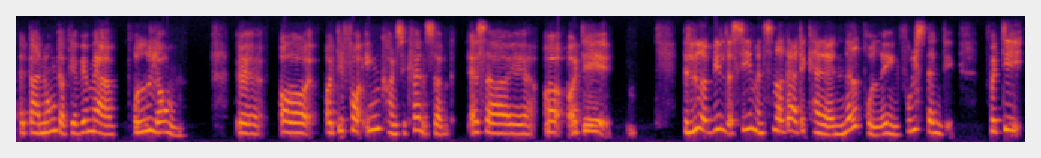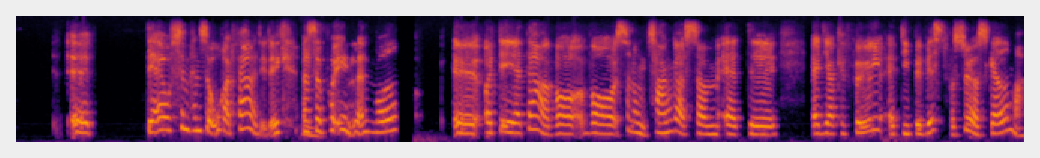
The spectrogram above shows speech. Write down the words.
at der er nogen, der bliver ved med at bryde loven. Øh, og, og det får ingen konsekvenser. Altså, øh, og, og det, det lyder vildt at sige, men sådan noget der, det kan nedbryde en fuldstændig. Fordi øh, det er jo simpelthen så uretfærdigt, ikke? Mm. Altså på en eller anden måde. Øh, og det er der, hvor, hvor sådan nogle tanker som, at, øh, at jeg kan føle, at de bevidst forsøger at skade mig.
